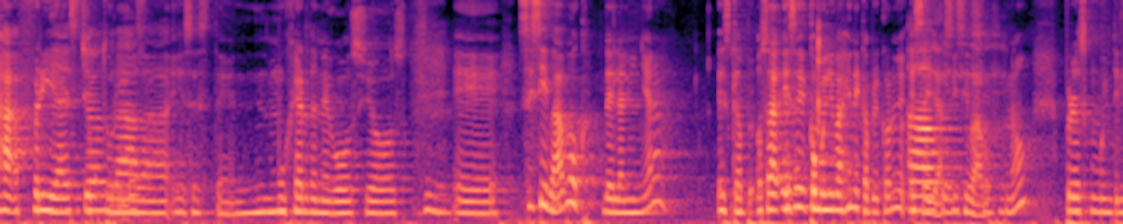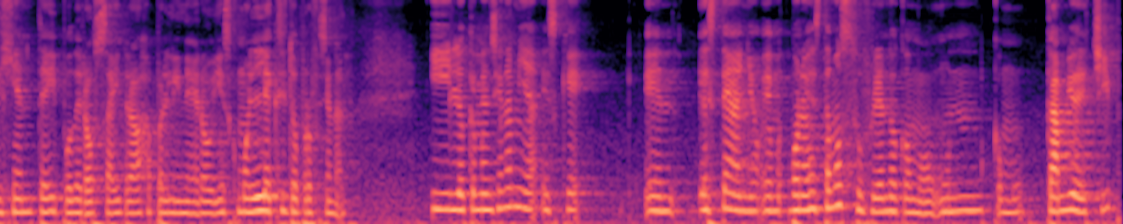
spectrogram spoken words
Ajá, fría, estructurada, es este mujer de negocios. Eh, Sisi Babok de la niñera. Es o sea, es como la imagen de Capricornio es Ah, ella, ok, Sisi sí, Babok, sí, sí. ¿no? Pero es como inteligente y poderosa y trabaja por el dinero y es como el éxito profesional. Y lo que menciona Mía es que en este año, hem- bueno, estamos sufriendo como un como cambio de chip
